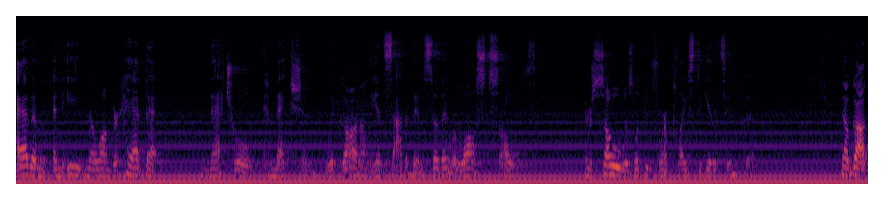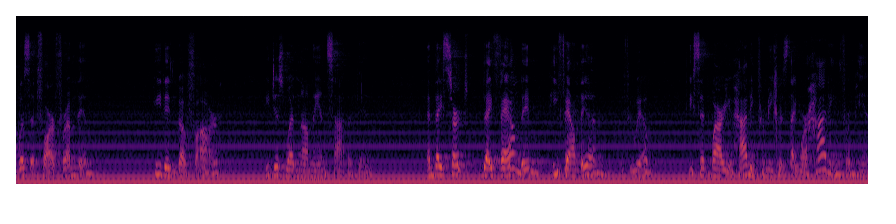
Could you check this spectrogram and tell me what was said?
Adam and Eve no longer had that natural connection with God on the inside of them, so they were lost souls. Their soul was looking for a place to get its input. Now, God wasn't far from them. He didn't go far. He just wasn't on the inside of them. And they searched, they found him. He found them, if you will. He said, Why are you hiding from me? Because they were hiding from him.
